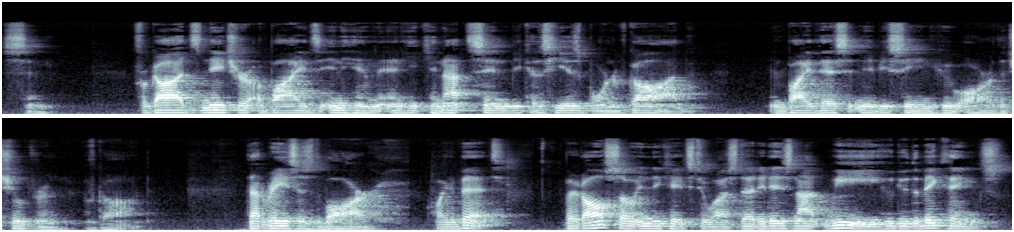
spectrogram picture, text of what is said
sin. For God's nature abides in him, and he cannot sin because he is born of God. And by this it may be seen who are the children of God. That raises the bar quite a bit. But it also indicates to us that it is not we who do the big things.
